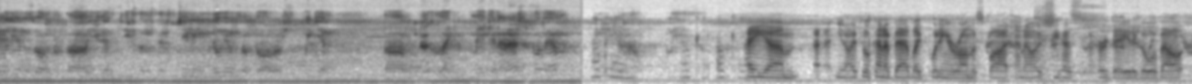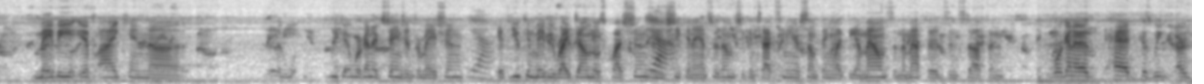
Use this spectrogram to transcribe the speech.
millions of uh, USDs and, and stealing millions of dollars. We can uh, like make an arrest for them. We need your help, please. Okay. Okay. I, um, you know, I feel kind of bad like putting her on the spot. I know she has her day to go about. Maybe if I can, uh, we can, we're going to exchange information. Yeah. If you can maybe write down those questions Yeah. and she can answer them, she can text me or something like the amounts and the methods and stuff. And we're going to head because we are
